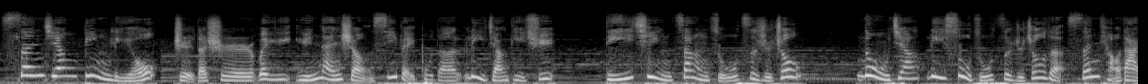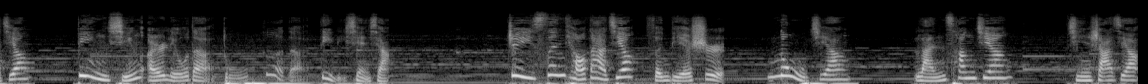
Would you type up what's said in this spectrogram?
三江并流指的是位于云南省西北部的丽江地区，迪庆藏族自治州、怒江傈僳族自治州的三条大江并行而流的独特的地理现象。这三条大江分别是。怒江、澜沧江、金沙江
